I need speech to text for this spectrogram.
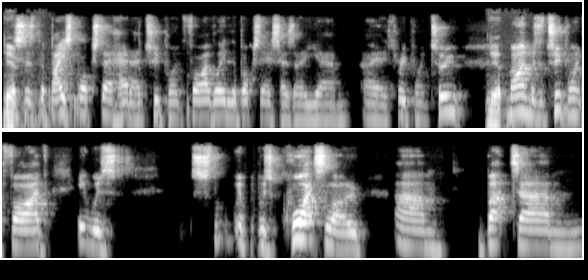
Yep. This is the base Boxster had a 2.5 liter. The Boxster S has a um, a 3.2. Yep. Mine was a 2.5. It was it was quite slow, um, but um,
